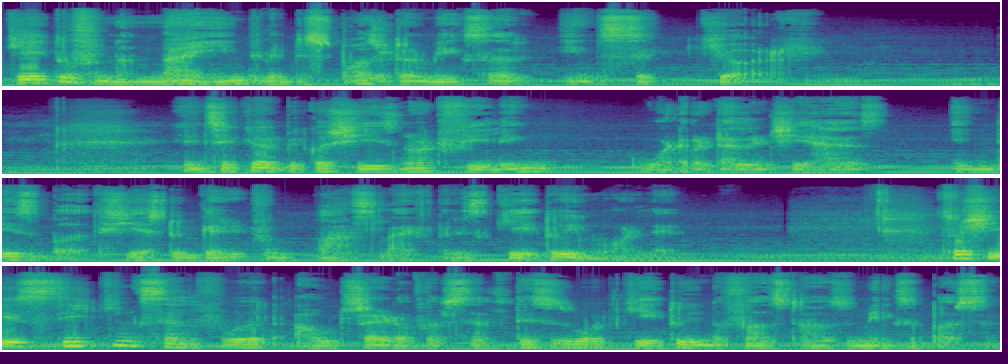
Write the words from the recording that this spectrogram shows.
Ketu from the ninth with dispositor makes her insecure. Insecure because she is not feeling whatever talent she has in this birth. She has to get it from past life. There is Ketu involved there. So she is seeking self worth outside of herself. This is what Ketu in the first house makes a person.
